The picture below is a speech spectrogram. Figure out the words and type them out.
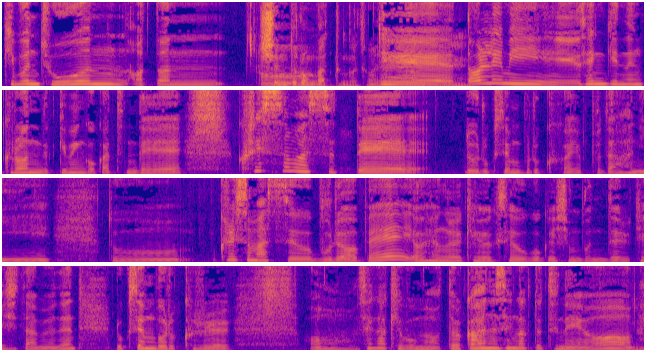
기분 좋은 어떤 어, 신드롬 어, 같은 거죠. 약간. 예, 네. 떨림이 생기는 그런 느낌인 것 같은데 크리스마스 때 또 룩셈부르크가 예쁘다 하니 또 크리스마스 무렵에 여행을 계획 세우고 계신 분들 계시다면은 룩셈부르크를 어, 생각해 보면 어떨까 하는 생각도 드네요. 음.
